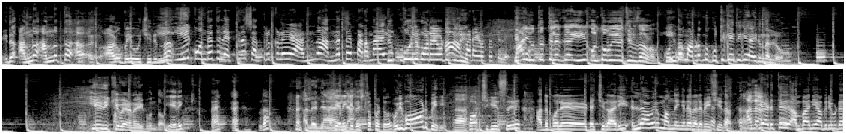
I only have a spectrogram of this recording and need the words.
ഇത് അന്ന് അന്നത്തെ ആൾ ഉപയോഗിച്ചിരുന്ന ഈ- ഈ കുന്തത്തിൽ എത്ര ശത്രുക്കളെ അന്ന് അന്നത്തെ ടിപ്പുവിന്റെ പടയോട്ടത്തിൽ? ആ, പടയോട്ടത്തിൽ ആ യുദ്ധത്തിലൊക്കെ ഈ കുന്തം ഉപയോഗിച്ചിരുന്നാണോ കുന്തം അവിടെ നിന്ന് കുത്തിക്കയറ്റുകയായിരുന്നല്ലോ എനിക്ക് വേണം ഈ കുന്തം എനിക്ക്? എന്താ അല്ല ഞാൻ എനിക്കിത് ഇഷ്ടപ്പെട്ടു. ഒരുപാട് പേര്. പോർച്ചുഗീസ് അതുപോലെ ഡച്ചുകാരി എല്ലാവരും വന്ന് ഇങ്ങനെ വിലപേശിയതാണ്. ഈ അടുത്ത് അംബാനി അവരുടെ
